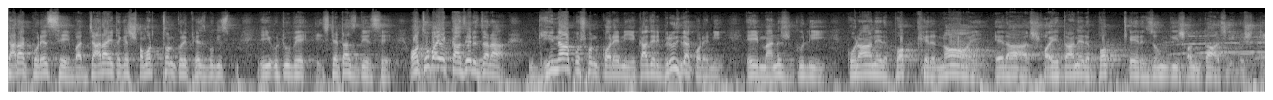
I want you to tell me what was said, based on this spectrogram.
যারা করেছে বা যারা এটাকে সমর্থন করে ফেসবুক ইউটিউবে স্ট্যাটাস দিয়েছে, অথবা এই কাজের যারা ঘৃণা পোষণ করেনি, এই কাজের বিরোধিতা করেনি, এই মানুষগুলি কোরআনের পক্ষের নয়, এরা শয়তানের পক্ষের জঙ্গি সন্ত্রাসী গোষ্ঠী।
